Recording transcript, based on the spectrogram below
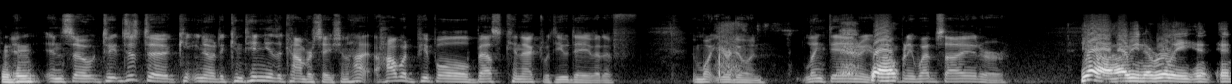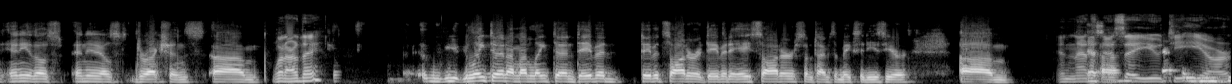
Mm-hmm. and, and so to just to you know to continue the conversation how, how would people best connect with you david if and what you're doing? Linkedin or your well, company website or? Yeah i mean really in, in any of those any of those directions um, what are they LinkedIn. I'm on LinkedIn. David David Sauter or David A. Sauter. Sometimes it makes it easier. Um, and that's uh, S A U T E R.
